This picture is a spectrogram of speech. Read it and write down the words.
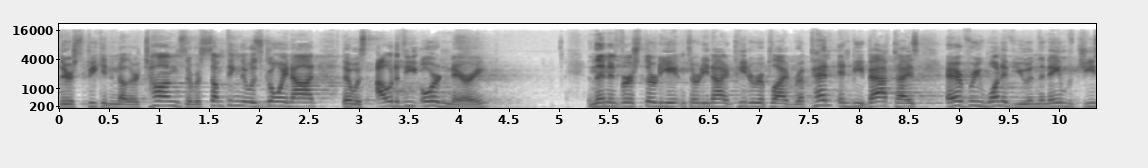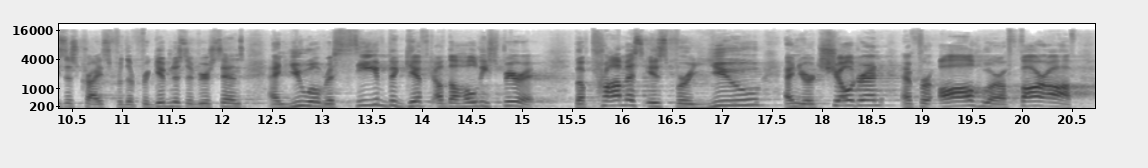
They were speaking in other tongues. There was something that was going on that was out of the ordinary. And then in verse 38 and 39, Peter replied, Repent and be baptized, every one of you, in the name of Jesus Christ for the forgiveness of your sins, and you will receive the gift of the Holy Spirit. The promise is for you and your children, and for all who are afar off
